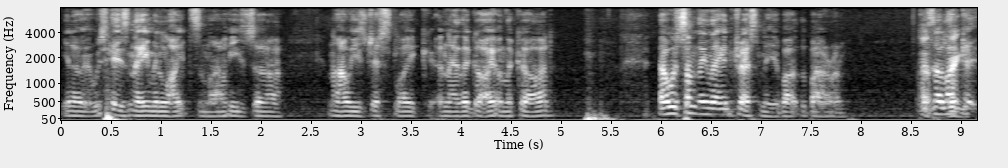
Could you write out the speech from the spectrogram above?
you know it was his name in lights, and now he's uh, now he's just like another guy on the card. That was something that interests me about the Baron. Yeah, that like a,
